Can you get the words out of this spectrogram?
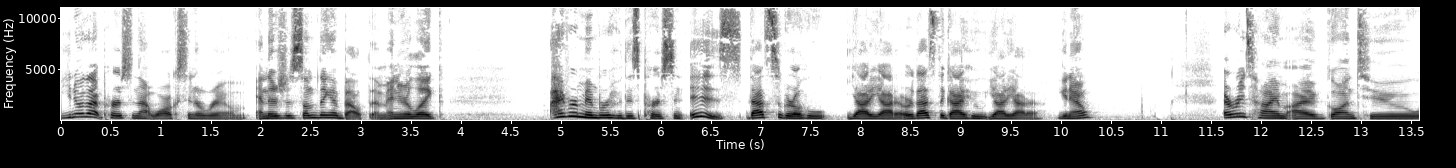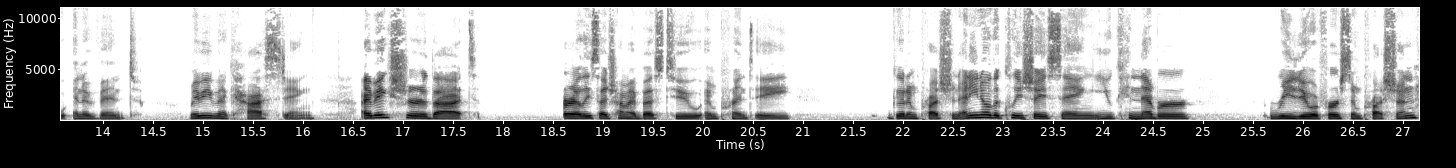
You know that person that walks in a room and there's just something about them, and you're like, I remember who this person is. That's the girl who yada yada, or that's the guy who yada yada, you know? Every time I've gone to an event, maybe even a casting, I make sure that, or at least I try my best to imprint a good impression. And you know the cliche saying, you can never redo a first impression.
